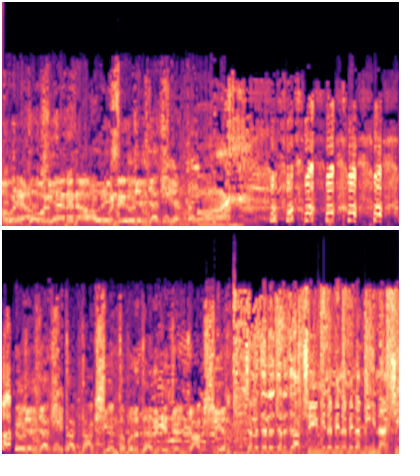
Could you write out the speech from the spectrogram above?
ಅವ್ರ ಹೆಸರು ಜಲ್ಜಾಕ್ಷಿ ಅಂತ. ಜಲ್ಜಾಕ್ಷಿ. ಅಕ್ಷಿ ಅಂತ ಬರುತ್ತೆ ಅದಕ್ಕೆ ಜಲಜಾಕ್ಷಿ ಅಂತ. ಜಲ ಜಲ ಜಲಜಾಕ್ಷಿ ಮಿನ ಮಿನ ಮಿನ ಮೀನಾಕ್ಷಿ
